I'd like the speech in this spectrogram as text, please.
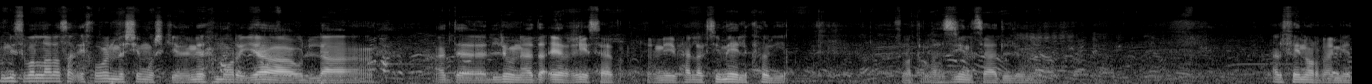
بالنسبة لراس الإخوان ماشي مشكل يعني حمورية ولا هذا اللون هذا ايرغيس هذا يعني بحال هكا تيميل الكحولية. تبارك الله زينة هذا اللون هذا. 2400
